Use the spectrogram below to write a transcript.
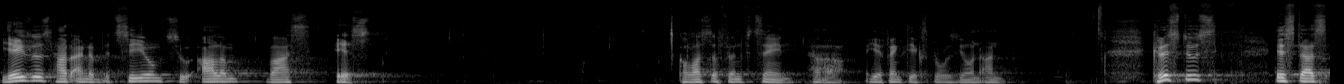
Jesus hat eine Beziehung zu allem, was ist. Kolosser 15. hier fängt die Explosion an. Christus ist das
